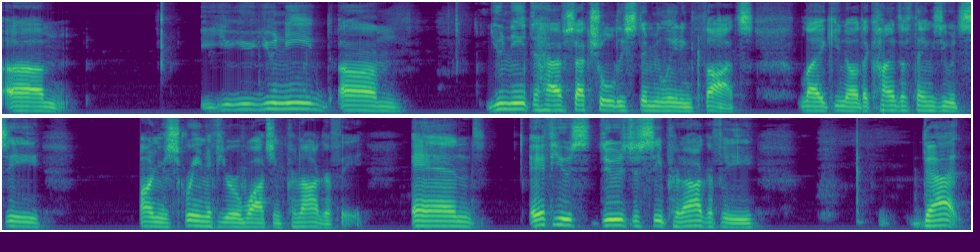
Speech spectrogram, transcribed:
um, you you need um, you need to have sexually stimulating thoughts, like you know the kinds of things you would see on your screen if you were watching pornography, and if you do just see pornography, that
